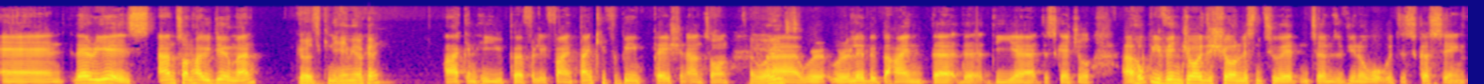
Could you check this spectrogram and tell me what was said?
and there he is. Anton, how you doing, man? Good. Can you hear me? Okay. I can hear you perfectly fine. Thank you for being patient, Anton. No worries. Uh, we're, we're a little bit behind the the the, uh, the schedule. I hope you've enjoyed the show and listened to it in terms of you know what we're discussing.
